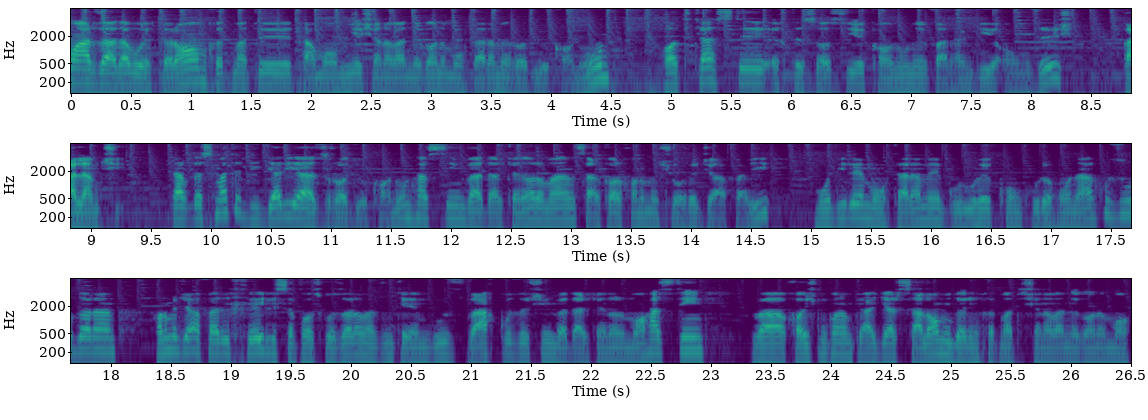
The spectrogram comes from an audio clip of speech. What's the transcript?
و عرض ادب و احترام خدمت تمامی شنوندگان محترم رادیو کانون پادکست اختصاصی کانون فرهنگی آموزش قلمچی در قسمت دیگری از رادیو کانون هستیم و در کنار من سرکار خانم شهره جعفری مدیر محترم گروه کنکور هنر حضور دارند. خانم جعفری خیلی سپاسگزارم از اینکه امروز وقت گذاشتین و در کنار ما هستین و خواهش می‌کنم که اگر سلامی دارین خدمت شنوندگان ما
